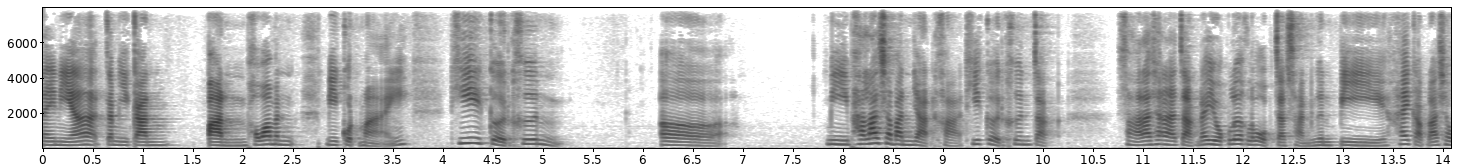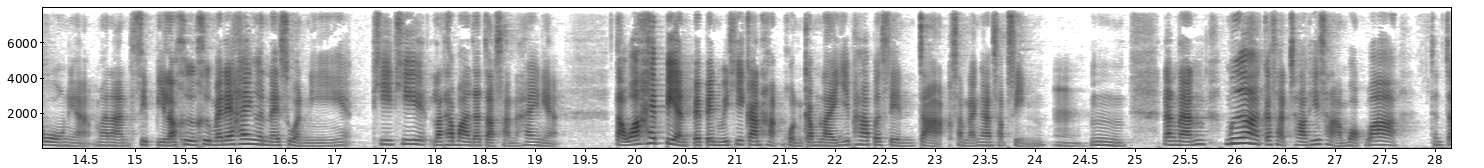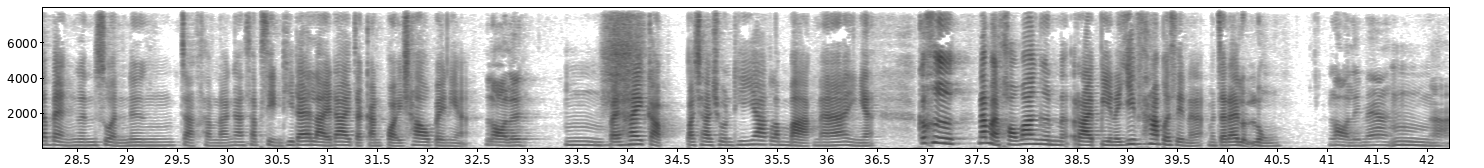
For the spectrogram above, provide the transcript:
ในนี้จะมีการ ปัน เพราะว่ามันมีกฎหมายที่เกิดขึ้นเอ่อมีพระราชบัญญัติค่ะ ที่เกิดขึ้นจากสหราชอาณาจักรได้ยกเลิกระบบจัดสรรเงินปีให้กับราชวงศ์เนี่ยมานานสิปีแล้วคือ คือไม่ได้ให้เงินในส่วนนี้ที่ที่รัฐบาลจะจัดสรรให้เนี่ย แต่ว่าให้เปลี่ยนไปเป็นวิธีการหักผลกำไร 25%จากสำนักงานทรัพย์สินอืมอืมดังนั้นเมื่อกษัตริย์ชาวที่สามบอกว่า ฉันจะแบ่งเงินส่วนหนึ่งจากสำนักงานทรัพย์สินที่ได้รายได้จากการปล่อยเช่าไปเนี่ย รอเลย อืม ไปให้กับประชาชนที่ยากลำบากนะ อย่างเงี้ย ก็คือนั่นหมายความว่าเงินรายปีใน25%นะมันจะได้ลดลง รอเลยแม่ อืม อะ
